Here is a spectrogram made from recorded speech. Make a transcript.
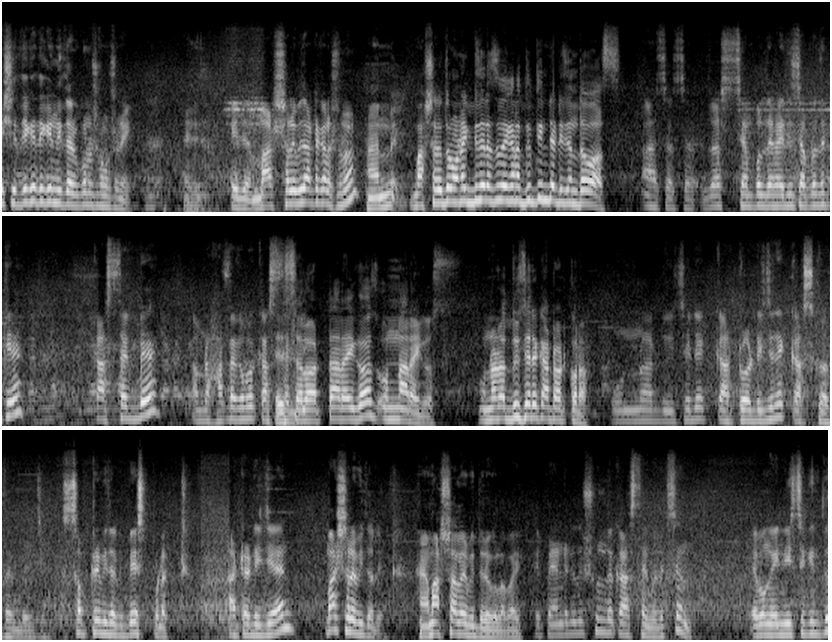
এসে দেখে দেখে নিতে হবে কোনো সমস্যা নেই। এই যে। এই যে মার্শালের ভিতরে একটা কালেকশন হ্যাঁ? মার্শালের ভিতরে অনেক ডিজাইন আছে এখানে দুই তিনটা ডিজাইন দেওয়া আছে। আচ্ছা আচ্ছা। জাস্ট স্যাম্পল দেখাই দিচ্ছি আপনাদেরকে। কাজ থাকবে। আমরা হাতা কাপড় কাজ থাকবে। সালোয়ারটা আড়াই গজ অন্য আড়াই গজ। অন্যটা দুই সাইডে কাট আউট করা। ওনার দুই সাইডে কাটোয়া ডিজাইনে কাজ করা থাকবে এই যে। সফটওয়্যার ভিতরে বেস্ট প্রোডাক্ট আটটা ডিজাইন মার্শালের ভিতরে। হ্যাঁ মার্শালের ভিতরে এগুলো ভাই। এই প্যান্টটা কিন্তু সুন্দর কাজ থাকবে দেখছেন? এবং এই নিচে কিন্তু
